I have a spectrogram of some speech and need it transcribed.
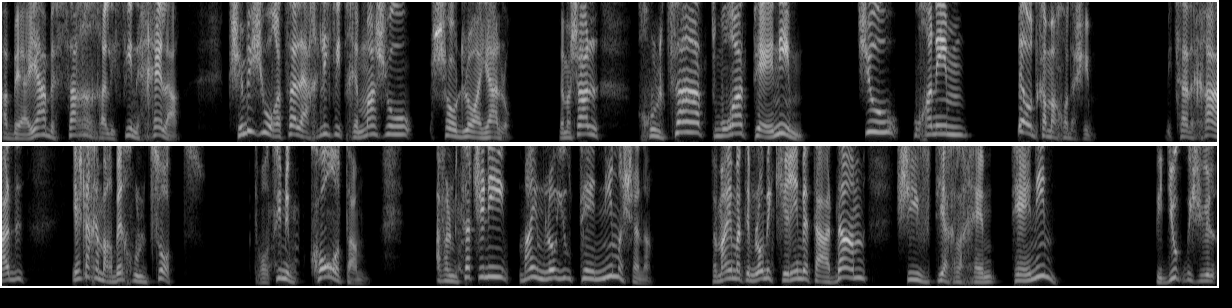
הבעיה בסחר חליפין החלה כשמישהו רצה להחליף איתכם משהו שעוד לא היה לו. למשל, חולצה תמורת תאנים, שיהיו מוכנים בעוד כמה חודשים. מצד אחד, יש לכם הרבה חולצות, אתם רוצים למכור אותם, אבל מצד שני, מה אם לא יהיו תאנים השנה? ומה אם אתם לא מכירים את האדם שהבטיח לכם תאנים? בדיוק בשביל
